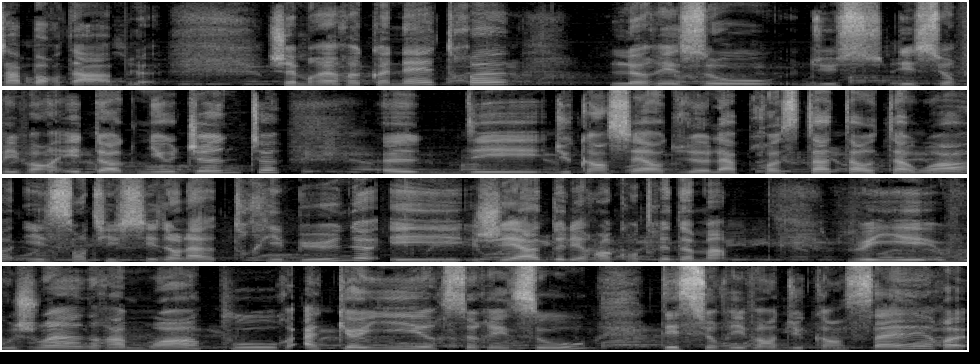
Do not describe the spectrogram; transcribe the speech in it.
abordables. J'aimerais reconnaître le réseau des survivants et Doug Nugent euh, du cancer de la prostate à Ottawa. Ils sont ici dans la tribune et j'ai hâte de les rencontrer demain. Veuillez vous joindre à moi pour accueillir ce réseau des survivants du cancer.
